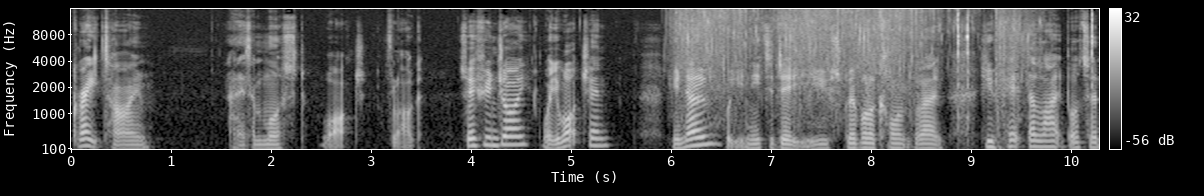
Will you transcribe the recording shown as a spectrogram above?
great time, and it's a must watch vlog. So if you enjoy what you're watching, you know what you need to do. You scribble a comment below, you hit the like button,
